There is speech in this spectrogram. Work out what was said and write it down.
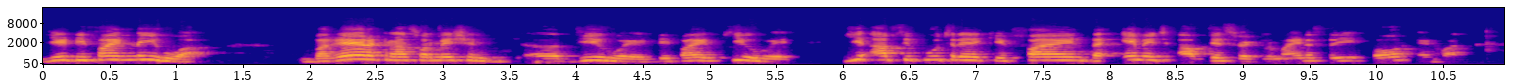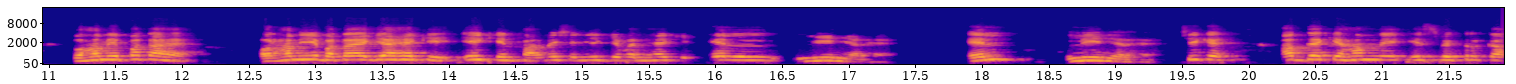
ये डिफाइंड नहीं हुआ. बगैर ट्रांसफॉर्मेशन दिए हुए डिफाइन किए हुए, ये आपसे पूछ रहे हैं कि find the image of this vector minus three four and one तो हमें पता है और हम ये बताया गया है कि एक इंफॉर्मेशन ये गिवन है कि L लीनियर है। L लीनियर है। ठीक है? अब देखिए, हमने इस वेक्टर का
